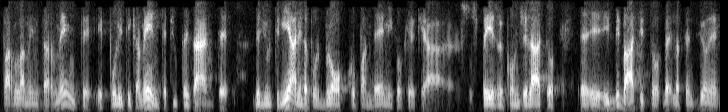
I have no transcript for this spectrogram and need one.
parlamentarmente e politicamente più pesante degli ultimi anni, dopo il blocco pandemico che, che ha sospeso e congelato eh, il dibattito, beh, l'attenzione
